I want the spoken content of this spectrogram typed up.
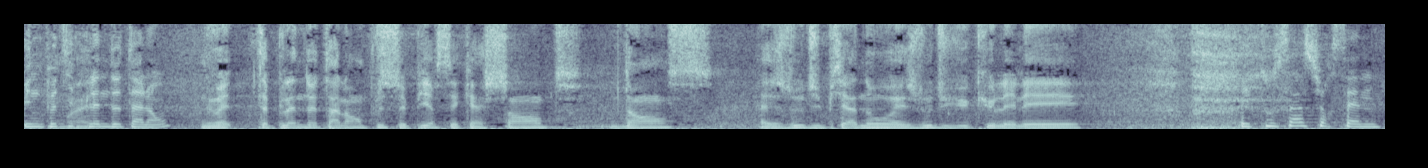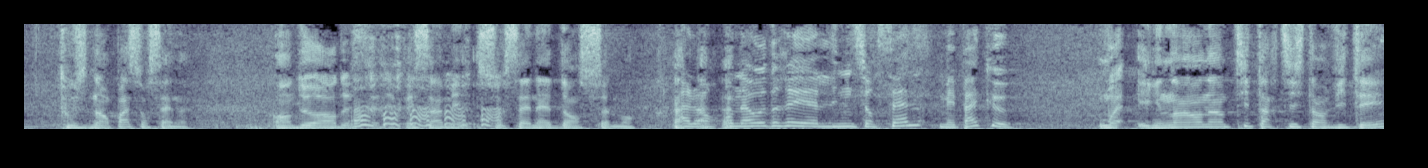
Une petite Ouais. pleine de talent. Ouais, t'es pleine de talent. En plus, le pire, c'est qu'elle chante, danse, elle joue du piano, elle joue du ukulélé. Et tout ça sur scène. Tous, non, pas sur scène. En dehors de scène, elle fait ça, mais sur scène, elle danse seulement. Alors, on a Audrey et Adeline sur scène, mais pas que. Ouais, il y en a, on a un petit artiste invité.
